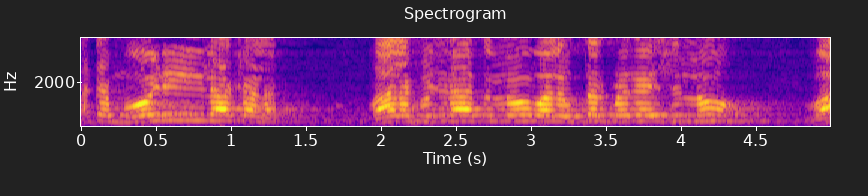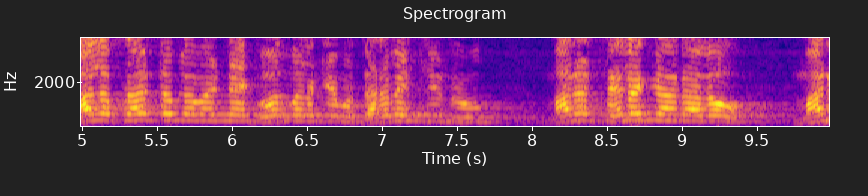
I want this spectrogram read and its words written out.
అంటే మోడీ ఇలాకాల వాళ్ళ గుజరాత్లో వాళ్ళ ఉత్తరప్రదేశ్లో వాళ్ళ ప్రాంతంలో పండే గోధుమలకేమో ధర పెంచిండ్రు. మన తెలంగాణలో మన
